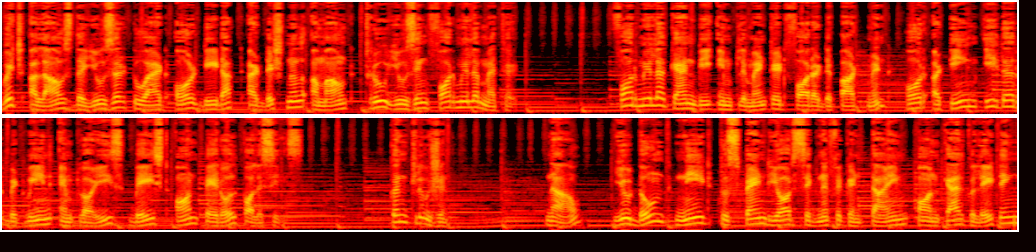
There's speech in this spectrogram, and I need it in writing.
which allows the user to add or deduct additional amount through using formula method. Formula can be implemented for a department or a team either between employees based on payroll policies. Conclusion Now, you don't need to spend your significant time on calculating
